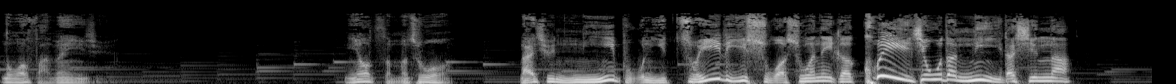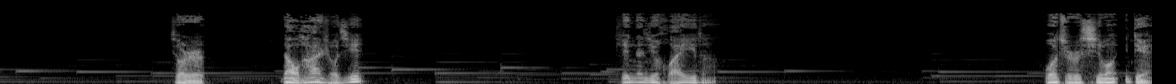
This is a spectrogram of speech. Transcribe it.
那我反问一句，你要怎么做？来去弥补你嘴里所说那个愧疚的你的心呢？就是让我看看手机，天天去怀疑他。我只是希望一点，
